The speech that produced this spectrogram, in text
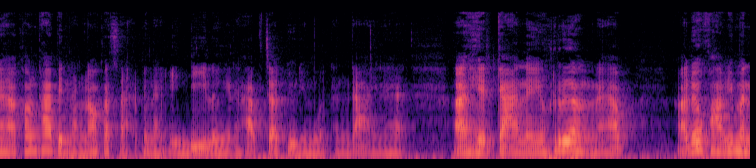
นะครับค่อนข้างเป็นหนังนอกกระแสเป็นหนังอินดี้เลยนะครับ จัดอยู่ในหมวดนั้นได้นะฮะเหตุการณ์ในเรื่องนะครับด้วยความที่มัน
